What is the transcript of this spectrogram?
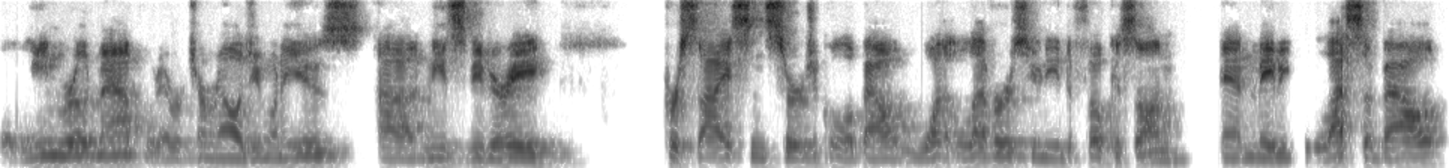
the lean roadmap, whatever terminology you want to use, uh, needs to be very precise and surgical about what levers you need to focus on and maybe less about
